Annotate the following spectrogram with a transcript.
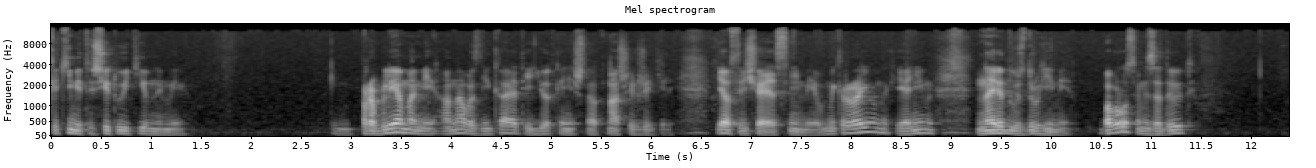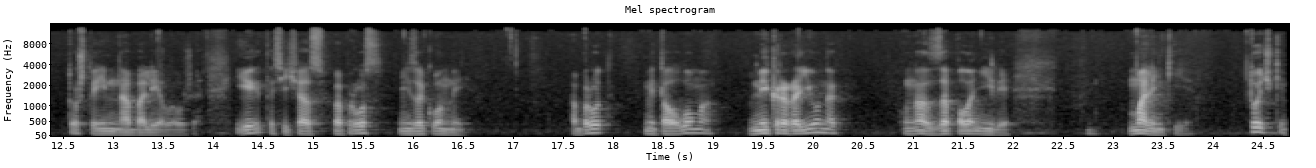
какими-то ситуативными проблемами, она возникает и идет, конечно, от наших жителей. Я встречаюсь с ними в микрорайонах, и они наряду с другими вопросами задают то, что им наболело уже. И это сейчас вопрос незаконный оборот металлолома. В микрорайонах у нас заполонили маленькие точки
